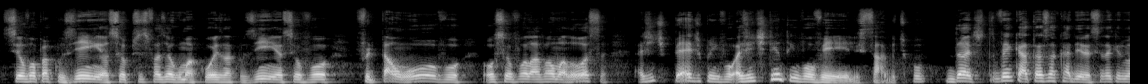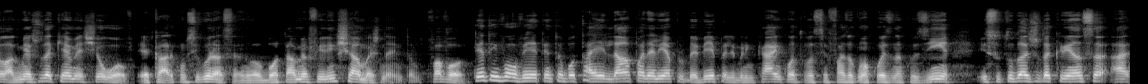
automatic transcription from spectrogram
se eu vou para a cozinha, ou se eu preciso fazer alguma coisa na cozinha, se eu vou fritar um ovo, ou se eu vou lavar uma louça, a gente pede para envolver, a gente tenta envolver eles, sabe? Tipo, Dante, vem cá, traz a cadeira, senta aqui do meu lado, me ajuda aqui a mexer o ovo. É claro, com segurança, não vou botar meu filho em chamas, né? Então, por favor, tenta envolver, tenta botar ele, dar uma panelinha pro bebê para ele brincar enquanto você faz alguma coisa na cozinha. Isso tudo ajuda a criança a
